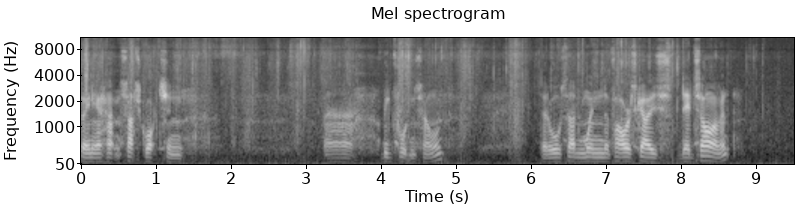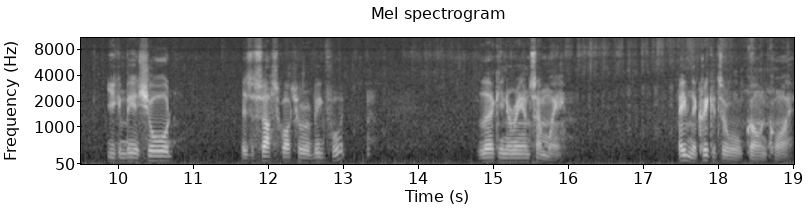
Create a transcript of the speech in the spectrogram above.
been out hunting Sasquatch and uh, Bigfoot and so on, that all of a sudden when the forest goes dead silent, you can be assured there's a Sasquatch or a Bigfoot lurking around somewhere. Even the crickets are all gone quiet.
